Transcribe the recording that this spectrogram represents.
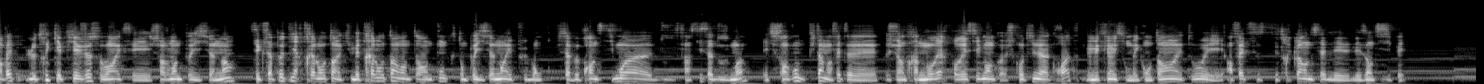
En fait, le truc qui est piégeux souvent avec ces changements de positionnement, c'est que ça peut tenir très longtemps et tu mets très longtemps avant de te rendre compte que ton positionnement est plus bon. Ça peut prendre 6 mois, 12, enfin 6 à 12 mois et tu te rends compte, putain, mais en fait, euh, je suis en train de mourir progressivement, quoi. Je continue à croître, mais mes clients, ils sont mécontents et tout. Et en fait, ces trucs-là, on essaie de les, anticiper.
